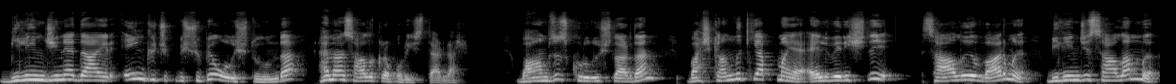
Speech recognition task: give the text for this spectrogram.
bilincine dair en küçük bir şüphe oluştuğunda hemen sağlık raporu isterler. Bağımsız kuruluşlardan başkanlık yapmaya elverişli sağlığı var mı? Bilinci sağlam mı?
